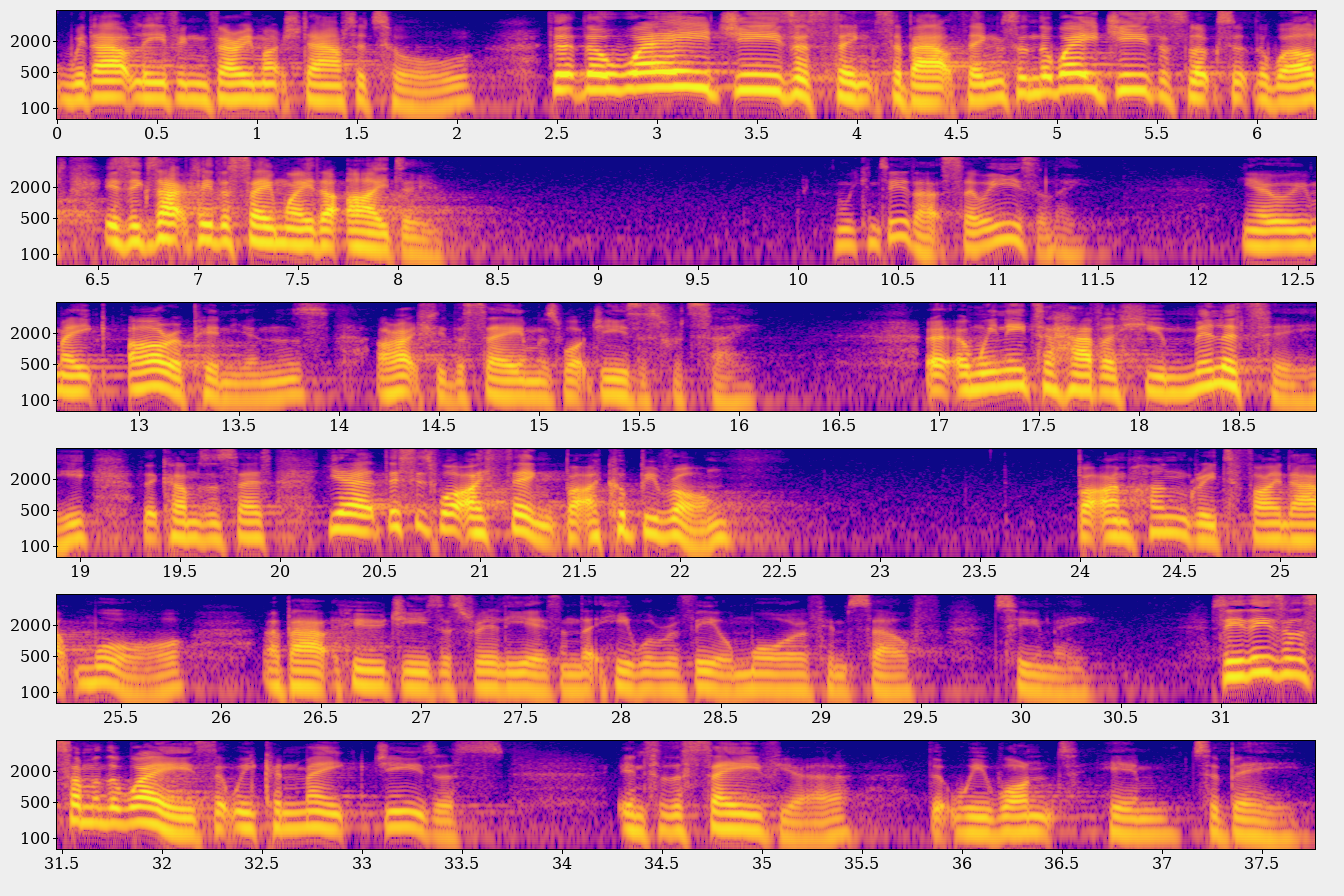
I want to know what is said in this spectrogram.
without leaving very much doubt at all, that the way Jesus thinks about things and the way Jesus looks at the world is exactly the same way that I do. we can do that so easily. You know, we make our opinions are actually the same as what Jesus would say. Uh, and we need to have a humility that comes and says, Yeah, this is what I think, but I could be wrong. But I'm hungry to find out more about who Jesus really is and that he will reveal more of himself to me. See, these are some of the ways that we can make Jesus into the Savior that we want him to be.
